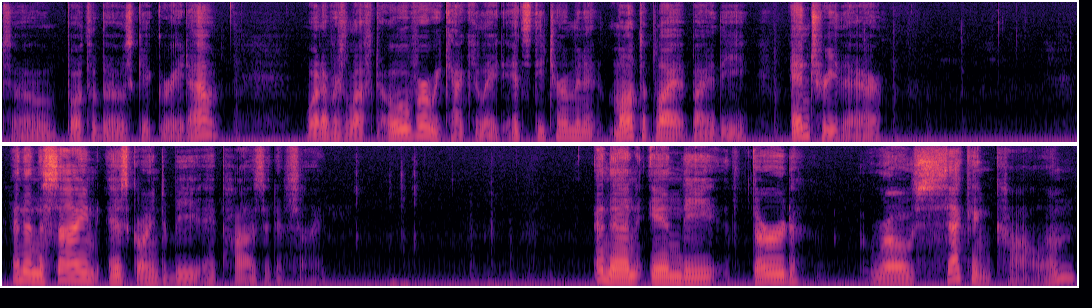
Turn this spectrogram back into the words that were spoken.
So both of those get grayed out. Whatever's left over, we calculate its determinant, multiply it by the entry there, and then the sign is going to be a positive sign. And then in the third row, second column,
